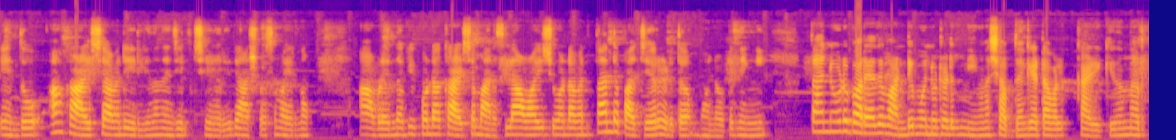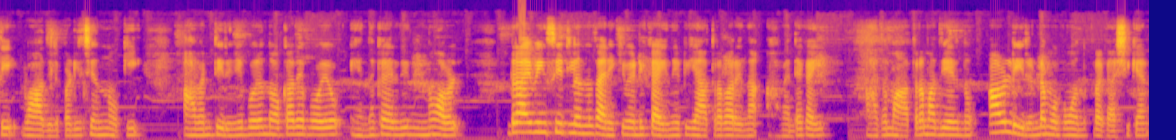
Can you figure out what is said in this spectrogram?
എന്തോ ആ കാഴ്ച അവന്റെ ഇരിക്കുന്ന നെഞ്ചിൽ ചെറിയൊരു ആശ്വാസമായിരുന്നു. അവളെ നോക്കിക്കൊണ്ട് ആ കാഴ്ച മനസ്സിലാവായിച്ചുകൊണ്ട് അവൻ തന്റെ പച്ചേറെടുത്ത് മുന്നോട്ട് നീങ്ങി. തന്നോട് പറയാതെ വണ്ടി മുന്നോട്ടെടുത്ത് നീങ്ങുന്ന ശബ്ദം കേട്ട് അവൾ കഴിക്കുന്നത് നിർത്തി വാതിൽപ്പടിയിൽ ചെന്ന് നോക്കി. അവൻ തിരിഞ്ഞു പോലും നോക്കാതെ പോയോ എന്ന് കരുതി നിന്നു അവൾ. ഡ്രൈവിംഗ് സീറ്റിൽ നിന്ന് തനിക്ക് വേണ്ടി കൈനീട്ടി യാത്ര പറയുന്ന അവന്റെ കൈ. അത് മാത്രം മതിയായിരുന്നു അവളുടെ ഇരുണ്ട മുഖം ഒന്ന് പ്രകാശിക്കാൻ.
